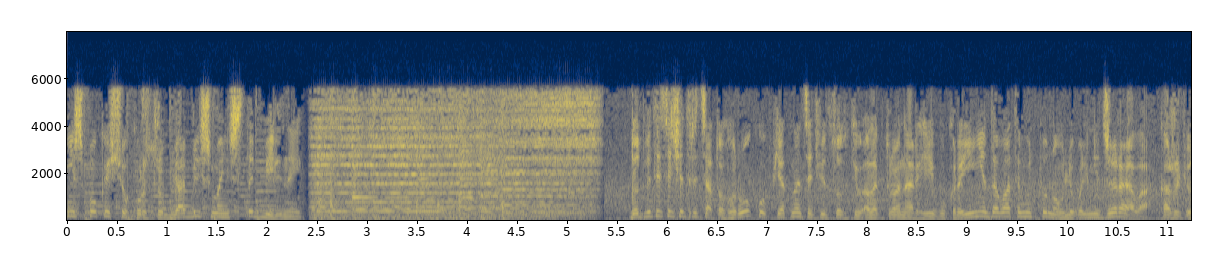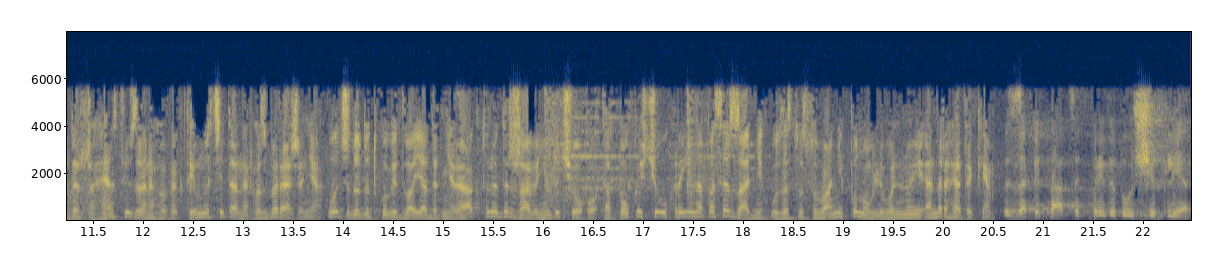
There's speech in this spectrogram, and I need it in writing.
ніж поки що курс рубля більш-менш стабільний. До 2030 року 15% електроенергії в Україні даватимуть поновлювальні джерела, кажуть у Держагентстві з енергоефективності та енергозбереження. Отже, додаткові два ядерні реактори державі ні до чого. Та поки що Україна пасе задніх у застосуванні поновлювальної енергетики. За 15 предыдущих лет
